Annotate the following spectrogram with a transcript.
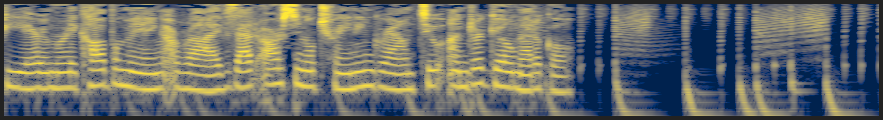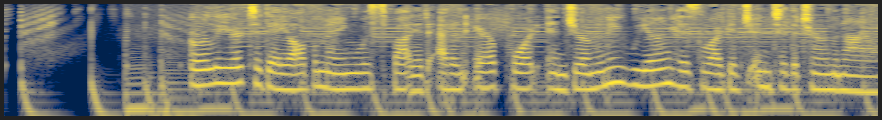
Pierre-Emerick Aubameyang arrives at Arsenal training ground to undergo medical. Earlier today Aubameyang was spotted at an airport in Germany wheeling his luggage into the terminal.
